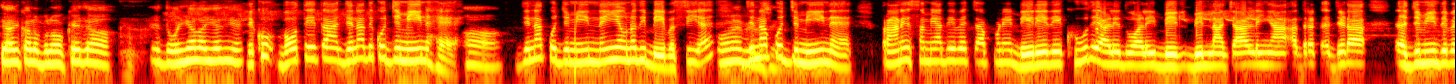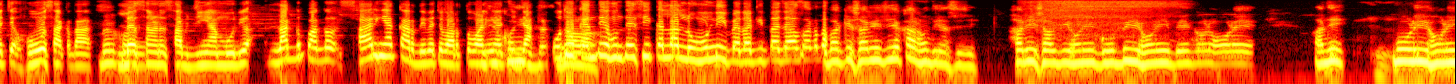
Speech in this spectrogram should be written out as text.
ਤੇ ਅੱਜ ਕੱਲ ਬਲੋਕੇਜ ਆ ਇਹ ਦਵਾਈਆਂ ਲਾਈਆਂ ਜੀ ਇਹ ਦੇਖੋ ਬਹੁਤੇ ਤਾਂ ਜਿਨ੍ਹਾਂ ਦੇ ਕੋਲ ਜ਼ਮੀਨ ਹੈ ਹਾਂ ਜਿਨ੍ਹਾਂ ਕੋਲ ਜ਼ਮੀਨ ਨਹੀਂ ਹੈ ਉਹਨਾਂ ਦੀ ਬੇਬਸੀ ਹੈ ਉਹਨੇ ਜਿਨ੍ਹਾਂ। ਕੋਲ ਜ਼ਮੀਨ ਹੈ ਪੁਰਾਣੇ ਸਮਿਆਂ ਦੇ ਵਿੱਚ ਆਪਣੇ ਡੇਰੇ ਦੇ ਖੂਹ ਦੇ ਆਲੇ ਦੁਆਲੇ ਬੇਲ- ਚਾੜ ਲਈਆਂ ਅਦਰਕ ਜਿਹੜਾ ਜ਼ਮੀਨ ਦੇ ਵਿੱਚ ਹੋ ਸਕਦਾ। ਲਸਣ ਸਬਜ਼ੀਆਂ ਮੂਲੀਆਂ ਲਗਭਗ ਸਾਰੀਆਂ ਘਰ ਦੇ ਵਿੱਚ ਵਰਤੋਂ ਵਾਲੀਆਂ ਚੀਜ਼ਾਂ ਉਦੋਂ। ਕਹਿੰਦੇ ਹੁੰਦੇ ਸੀ ਕੱਲਾ ਲੂਣ ਨਹੀਂ ਪੈਦਾ ਕੀਤਾ ਜਾ ਸਕਦਾ ਬਾਕੀ ਸਾਰੀਆਂ ਚੀਜ਼ਾਂ ਘਰ ਹੁੰਦੀਆਂ ਸੀ ਜੀ ਹਰੀ ਸਬਜ਼ੀ ਹੋਣੀ ਗੋਭੀ ਹੋਣੀ ਬੈਂਗਣ ਹੋਣੇ ਹਾਂਜੀ ਮੂਲੀ ਹੋਣੀ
